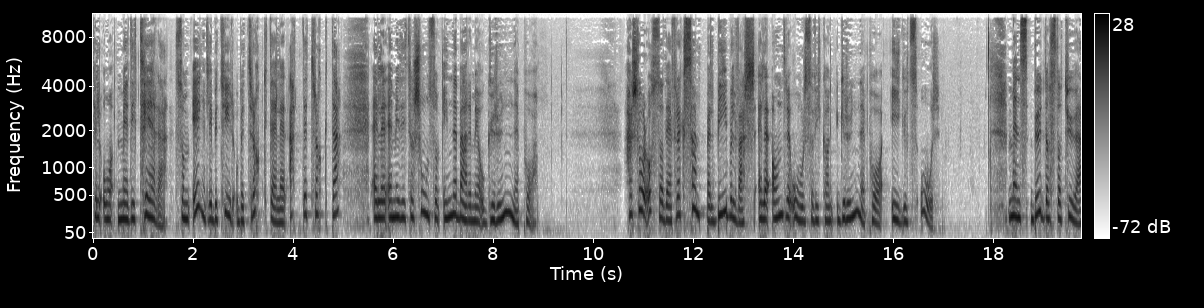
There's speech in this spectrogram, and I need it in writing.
til å meditere, som egentlig betyr å betrakte eller ettertrakte, eller en meditasjon som innebærer med å grunne på. Her står også det f.eks. bibelvers eller andre ord som vi kan grunne på i Guds ord. Mens Buddha-statue,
